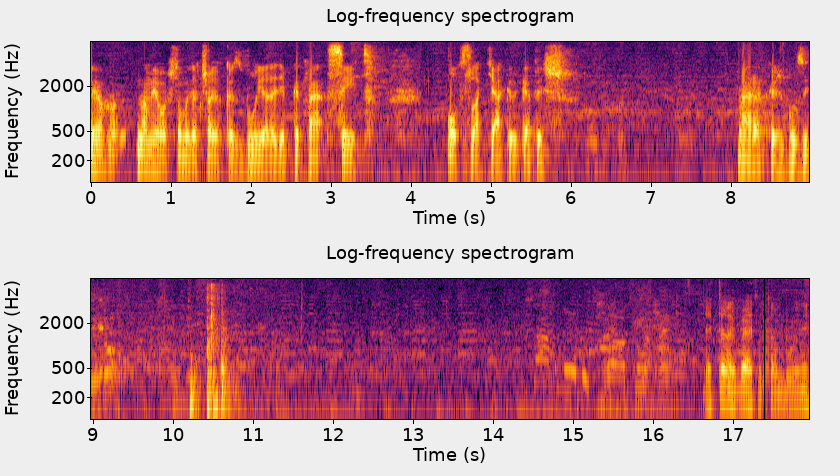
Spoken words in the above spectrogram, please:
Ja, nem javaslom, hogy a csajok közt bújj el egyébként, mert szét oszlatják őket is. Már retkes buzik. De tényleg be tudtam bújni.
